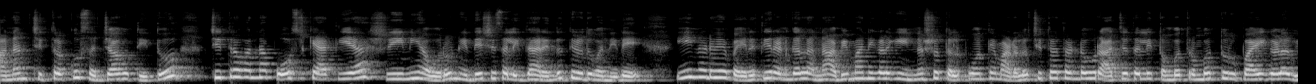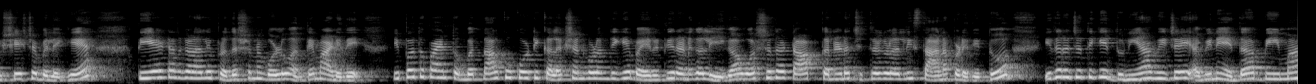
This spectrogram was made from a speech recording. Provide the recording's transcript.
ಆನಂದ್ ಚಿತ್ರಕ್ಕೂ ಸಜ್ಜಾಗುತ್ತಿದ್ದು, ಚಿತ್ರವನ್ನ ಪೋಸ್ಟ್ ಖ್ಯಾತಿಯ ಶ್ರೀನಿ ಅವರು ನಿರ್ದೇಶಿಸಲಿದ್ದಾರೆಂದು ತಿಳಿದು ಬಂದಿದೆ ಈ ನಡುವೆ ಭೈರತಿ ರಣಗಲ್ ಅನ್ನು ಅಭಿಮಾನಿಗಳಿಗೆ ಇನ್ನಷ್ಟು ತಲುಪುವಂತೆ ಮಾಡಲು ಚಿತ್ರತಂಡವು ರಾಜ್ಯದಲ್ಲಿ ತೊಂಬತ್ತೊಂಬತ್ತು ರೂಪಾಯಿಗಳ ವಿಶೇಷ ಬೆಲೆಗೆ ಥಿಯೇಟರ್ಗಳಲ್ಲಿ ಪ್ರದರ್ಶನಗೊಳ್ಳುವಂತೆ ಮಾಡಿದೆ. ಇಪ್ಪತ್ತು ಪಾಯಿಂಟ್ ತೊಂಬತ್ನಾಲ್ಕು ಕೋಟಿ ಕಲೆಕ್ಷನ್ಗಳೊಂದಿಗೆ ಭೈರತಿ ರಣಗಲ್ ಈಗ ವರ್ಷದ ಟಾಪ್ ಕನ್ನಡ ಚಿತ್ರಗಳಲ್ಲಿ ಸ್ಥಾನ ಪಡೆದಿತ್ತು ಇದರ ಜೊತೆಗೆ ದುನಿಯಾ ವಿಜಯ್ ಅಭಿನಯದ, ಭೀಮಾ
